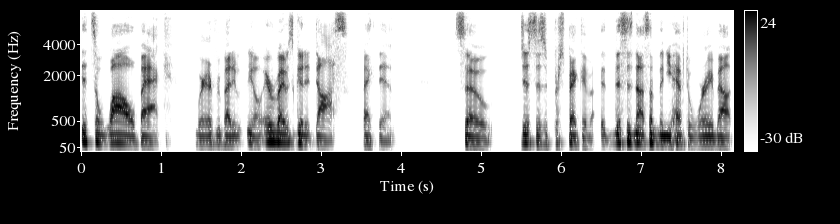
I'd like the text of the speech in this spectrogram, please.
It's a while back where everybody, you know, everybody was good at DOS back then. So just as a perspective, uh, this is not something you have to worry about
